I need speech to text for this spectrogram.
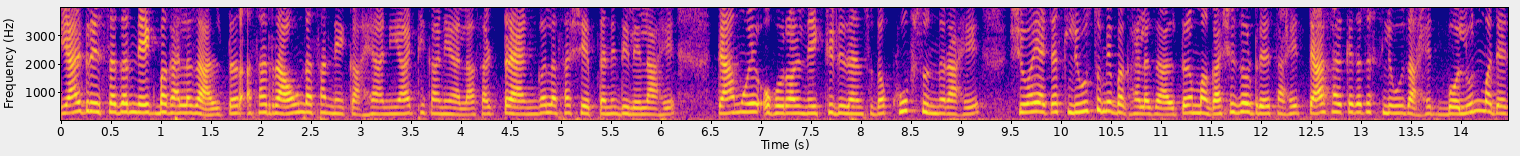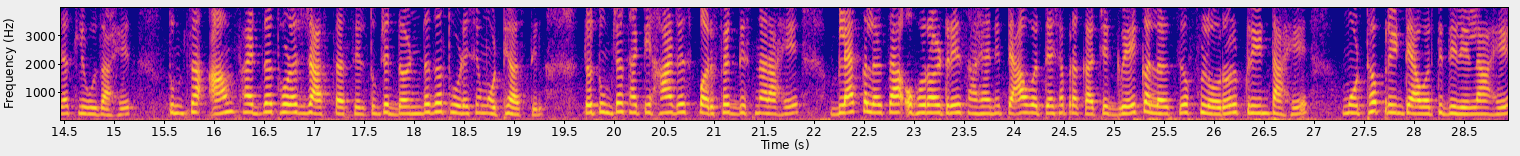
या ड्रेसचा जर नेक बघायला जाल तर असा राऊंड असा नेक आहे आणि या ठिकाणी याला असा ट्रँगल असा शेप त्याने दिलेला आहे. त्यामुळे ओव्हरऑल नेकची डिझाईनसुद्धा खूप सुंदर आहे. शिवाय याच्या स्लीव्ज तुम्ही बघायला जाल तर मगाशी जो ड्रेस आहे त्यासारख्या ज्याच्या स्लीव्ज आहेत बलूनमध्ये याच्या स्लीव्ज आहेत तुमचा आर्म फॅट जर थोडंसं जास्त असेल तुमचे दंड जर थोडेसे मोठे असतील तर तुमच्यासाठी हा ड्रेस परफेक्ट दिसणार आहे. ब्लॅक कलरचा ओव्हरऑल ड्रेस आहे आणि त्यावरती अशा प्रकारचे ग्रे कलरचं फ्लोरल प्रिंट आहे. मोठं प्रिंट यावरती दिलेलं आहे.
